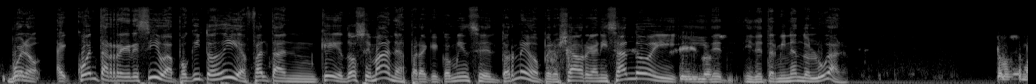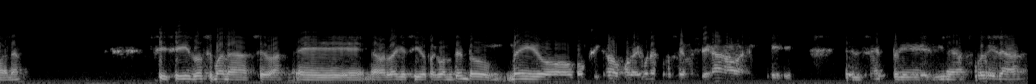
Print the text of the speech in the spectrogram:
Bueno, eh, cuenta regresiva, poquitos días, faltan, ¿qué? Dos semanas para que comience el torneo, pero ya organizando y, Sí, y dos. de- y determinando el lugar. Dos semanas. Sí, sí, dos semanas, Seba. Eh, la verdad que sí, recontento, medio complicado por algunas cosas que no llegaban, que el césped viene de afuera,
